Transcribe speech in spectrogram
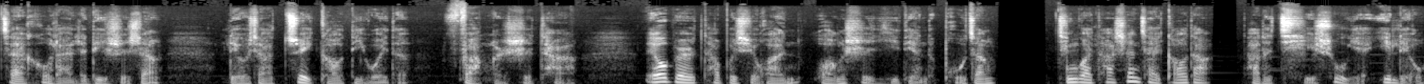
在后来的历史上，留下最高地位的反而是他。Albert 他不喜欢王室一点的铺张，尽管他身材高大，他的骑术也一流，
